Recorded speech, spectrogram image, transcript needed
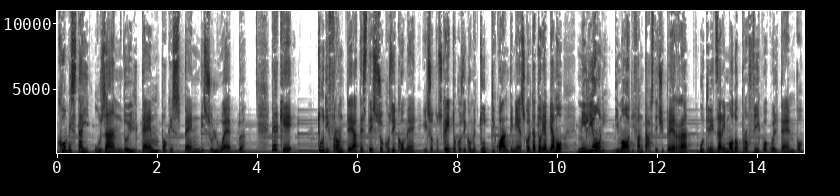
Come stai usando il tempo che spendi sul web? Perché tu di fronte a te stesso, così come il sottoscritto, così come tutti quanti i miei ascoltatori, abbiamo milioni di modi fantastici per utilizzare in modo proficuo quel tempo.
